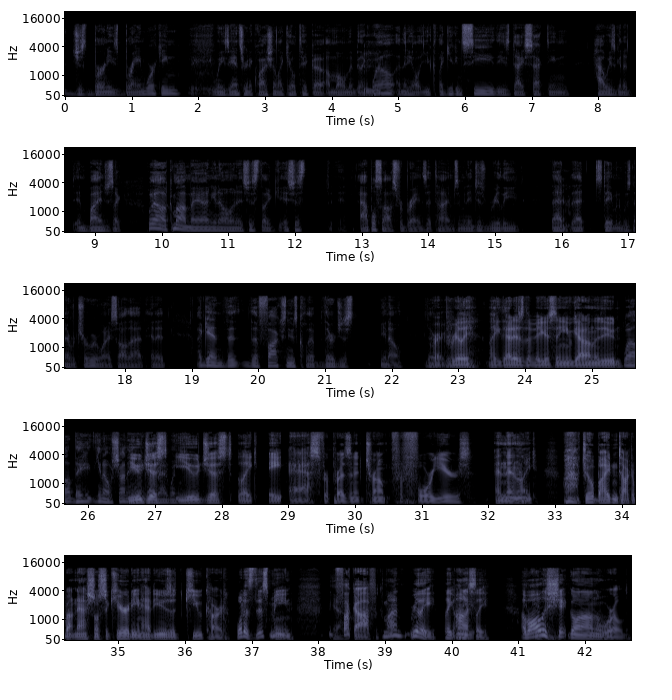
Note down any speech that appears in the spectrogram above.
just Bernie's brain working eh, when he's answering a question like he'll take a, a moment and be like Mhm. well and then he'll you like you can see these dissecting how he's gonna and Biden's just like well come on man you know and it's just like it's just applesauce for brains at times I mean it just really that that statement was never truer when I saw that and it again the the Fox News clip they're just you know they're, right, they're- really. Like that is the biggest thing you've got on the dude. well they you know Sean You just when- you just like ate ass for President Trump for four years, and then mm-hmm. like, wow, Joe Biden talked about national security and had to use a cue card. What does this mean? Like, Yeah. Fuck off! Come on, really? Like honestly, of all the shit going on in the world,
